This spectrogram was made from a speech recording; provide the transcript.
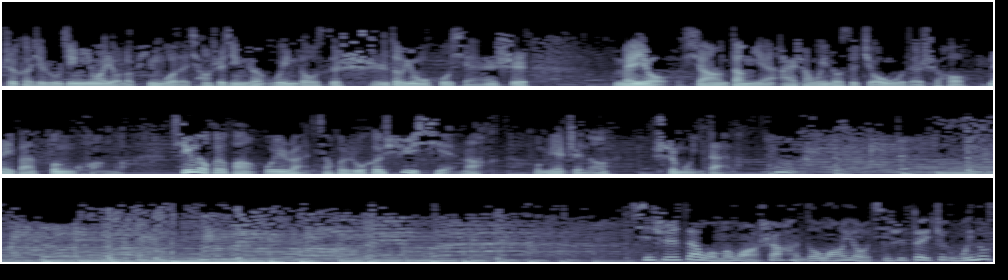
只可惜如今因为有了苹果的强势竞争，Windows 十的用户显然是没有像当年爱上 Windows 九五的时候那般疯狂了。新的辉煌，微软将会如何续写呢？我们也只能拭目以待了。嗯。其实，在我们网上，很多网友其实对这个 Windows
